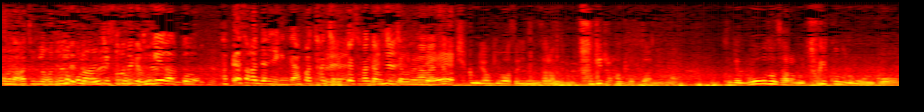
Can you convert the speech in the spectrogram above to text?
어, 나 같은 경우도 근데 조그만 또집두 개 갖고 다 뺏어간다는 얘기인데 아파트 한 채를 그래. 뺏어간다고 진짜 그러는데 지금 여기 와서 있는 사람들은 투기를 한 것도 아니고 근데 모든 사람을 투기꾼으로 몰고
